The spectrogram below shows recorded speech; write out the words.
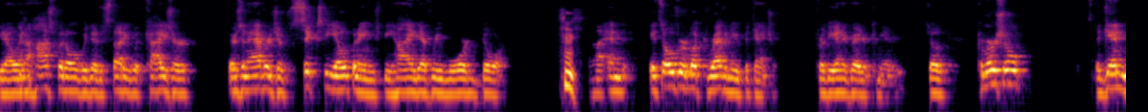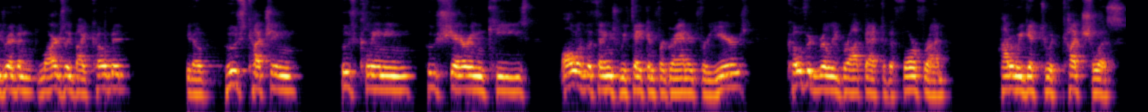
You know, in a hospital, we did a study with Kaiser. There's an average of 60 openings behind every ward door. Hmm. Uh, and it's overlooked revenue potential for the integrator community. So commercial, again, driven largely by COVID, you know, who's touching, who's cleaning, who's sharing keys, all of the things we've taken for granted for years. COVID really brought that to the forefront. How do we get to a touchless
